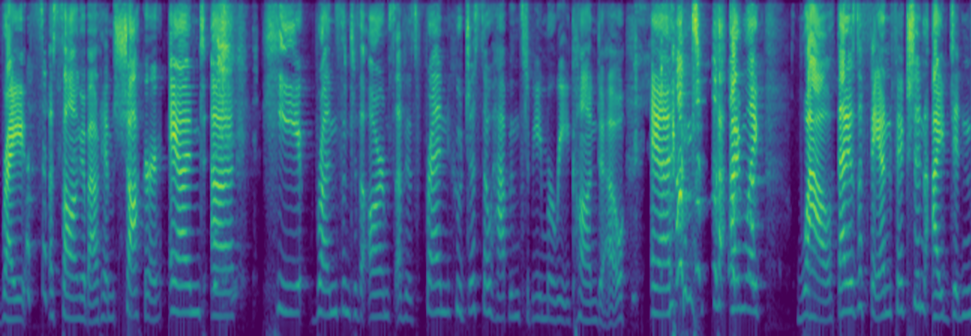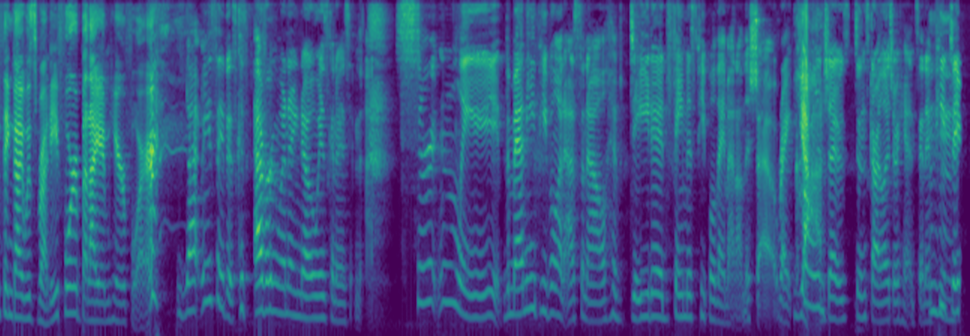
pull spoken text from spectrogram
writes a song about him, shocker. And uh, he runs into the arms of his friend, who just so happens to be Marie Kondo. And I'm like, wow, that is a fan fiction I didn't think I was ready for, but I am here for. Let me say this because everyone I know is going to assume that. Certainly, the many people on SNL have dated famous people they met on the show, right? Yeah. Colin Jost and Scarlett Johansson and Pete Mhm. Davidson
